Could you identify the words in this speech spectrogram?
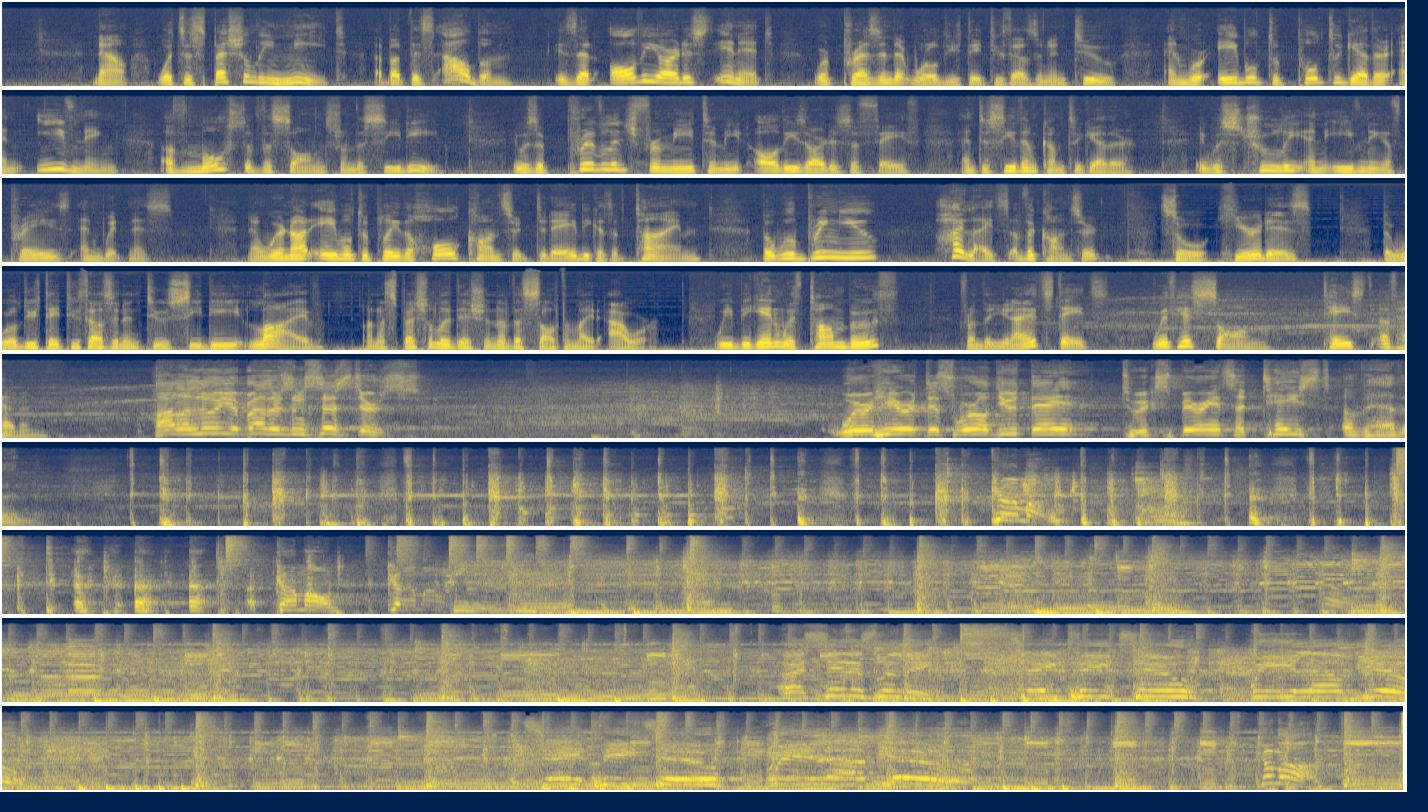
Now, what's especially neat about this album is that all the artists in it were present at World Youth Day 2002 and were able to pull together an evening of most of the songs from the CD. It was a privilege for me to meet all these artists of faith and to see them come together. It was truly an evening of praise and witness. Now, we're not able to play the whole concert today because of time, but we'll bring you highlights of the concert. So here it is the World Youth Day 2002 CD live on a special edition of the Salt and Light Hour. We begin with Tom Booth from the United States with his song Taste of Heaven. Hallelujah, brothers and sisters. We're here at this World Youth Day to experience a taste of heaven. Come on. Come on. All right, say this with me. JP2, we love you. JP2, we love you. Come on.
